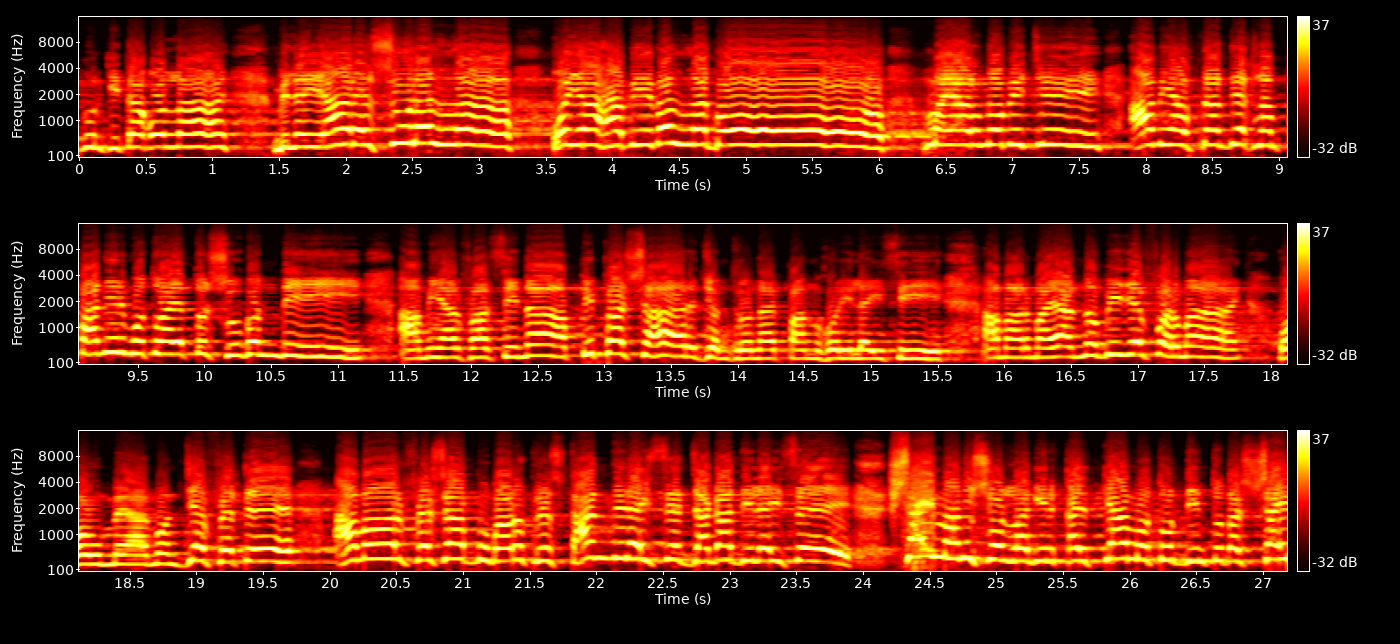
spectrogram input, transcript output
এগুন কিতা করলা মিলে ইয়ার সুর আল্লাহ ও ইয়া হাবিব আল্লাহ গো। মায়ার নবীজি, আমি আপনার দেখলাম পানির মতো এত সুগন্ধি। আমি আর পারছি না, পিপাসার যন্ত্রণায় পান করি লাইছি। আমার মায়ার নবী যে ফরমায়, ও মেয়ার মন যে ফেটে, আমার পেশাব মুবারকরে স্থান দিলাইছে, জায়গা দিলাইছে। সেই মানুষের লাগিন কাল কেমতর দিন তো তার সেই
